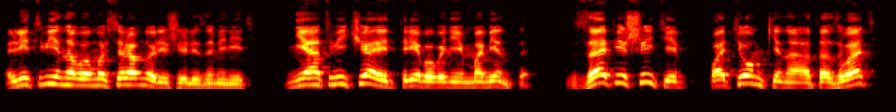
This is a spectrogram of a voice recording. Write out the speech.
Литвинова мы все равно решили заменить. Не отвечает требованиям момента. Запишите, Потемкина отозвать,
